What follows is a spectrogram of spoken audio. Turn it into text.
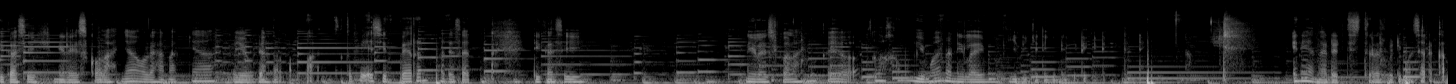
dikasih nilai sekolahnya oleh anaknya ya udah nggak apa-apa. Tapi Asian parent pada saat dikasih nilai sekolahnya kayak lah kamu gimana nilai gini gini gini gini, gini. Nah, ini yang ada di stereotip di masyarakat.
